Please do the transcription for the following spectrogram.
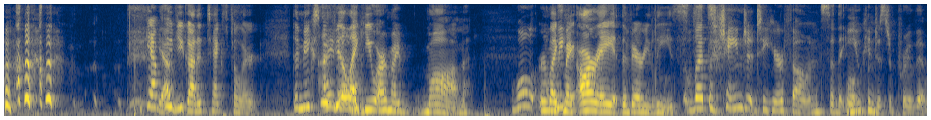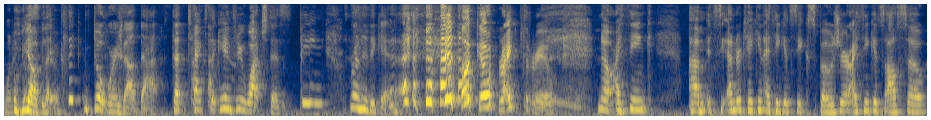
I can't Yep. believe you got a text alert. That makes me I feel know. like you are my mom well or like we- my RA at the very least. let's change it to your phone so that you can just approve it when it goes Yeah, I'll be through. like, click. Don't worry about that. That text that came through. Watch this. Bing. Run it again. It'll go right through. No, I think um, it's the undertaking. I think it's the exposure. I think it's also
